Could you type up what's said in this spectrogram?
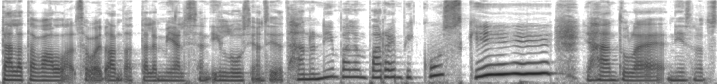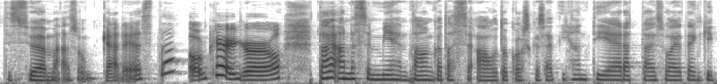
Tällä tavalla sä voit antaa tälle miehelle sen illuusion siitä, että hän on niin paljon parempi kuski, ja hän tulee niin sanotusti syömään sun kädestä. Okay, girl. Tai anna sen miehen tankata se auto, koska sä et ihan tiedä, tai sua jotenkin,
